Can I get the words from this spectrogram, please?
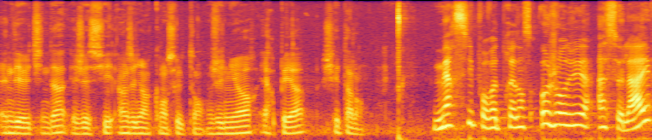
Ndeutinda et je suis ingénieur consultant junior RPA chez Talent. Merci pour votre présence aujourd'hui à ce live.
